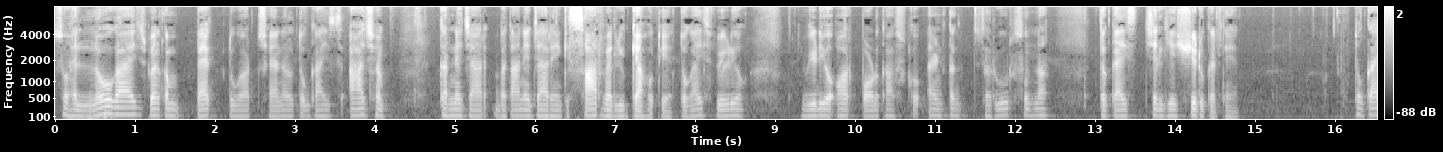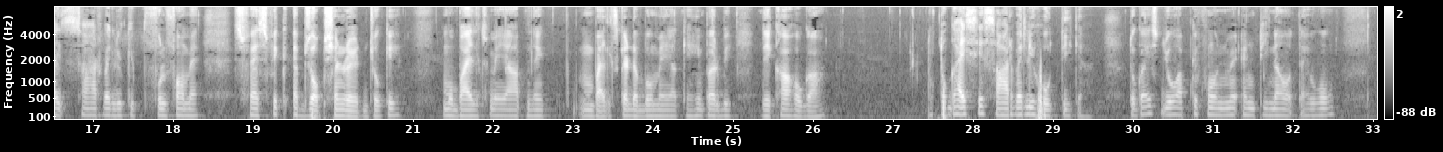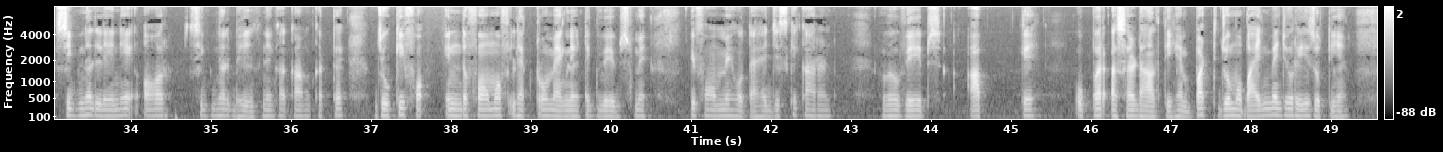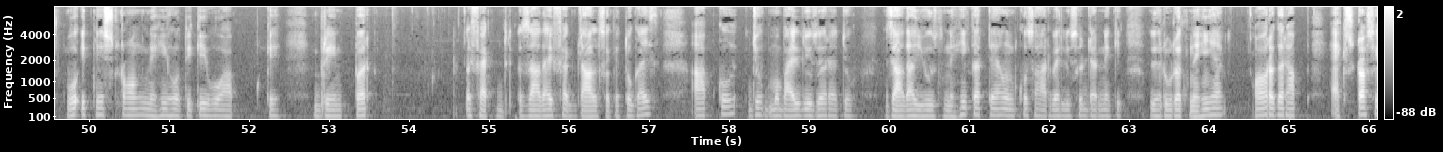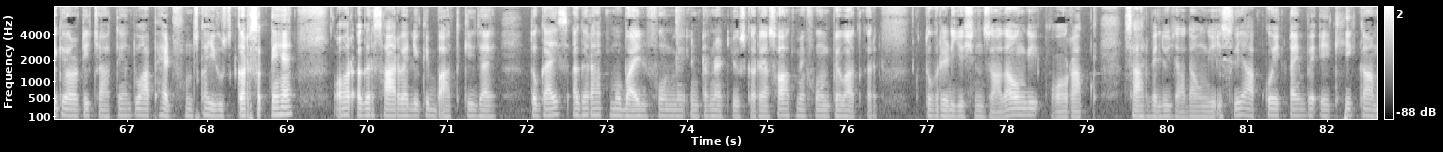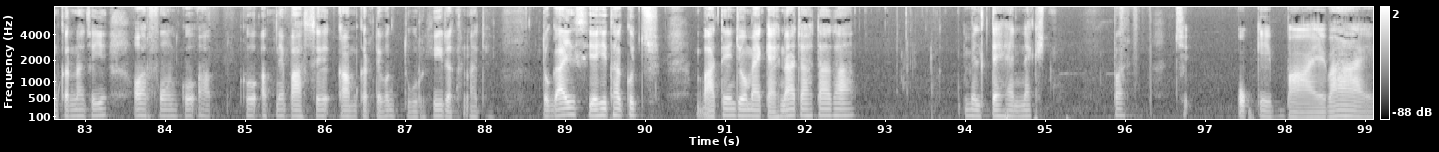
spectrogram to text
So hello guys welcome back to our channel तो guys आज हम करने जा रहे, बताने जा रहे हैं कि सार वैल्यू क्या होती है। तो गाइस वीडियो वीडियो और पॉडकास्ट को एंड तक ज़रूर सुनना। तो गाइस चलिए शुरू करते हैं। तो गाइस सार वैल्यू की फुल फॉर्म है स्पेसिफिक एब्जॉर्प्शन रेट जो कि मोबाइल्स में या आपने मोबाइल्स के डब्बों में या कहीं पर भी देखा होगा। तो गाइस ये सार वैल्यू होती क्या है? तो गाइस जो आपके फ़ोन में एंटीना होता है, वो सिग्नल लेने और सिग्नल भेजने का काम करता है, जो कि in the form of electromagnetic waves में, की फॉर्म में होता है, जिसके कारण वह वेव्स आपके ऊपर असर डालती हैं। बट जो मोबाइल में जो रेज होती हैं, वो इतनी स्ट्रॉन्ग नहीं होती कि वो आपके ब्रेन पर इफ़ेक्ट ज़्यादा इफ़ेक्ट डाल सके। तो गाइज़ आपको जो मोबाइल यूज़र है, जो ज़्यादा यूज़ नहीं करते हैं, उनको सार वैल्यू से डरने की ज़रूरत नहीं है। और अगर आप एक्स्ट्रा सिक्योरिटी चाहते हैं तो आप हेडफोन्स का यूज़ कर सकते हैं। और अगर सार वैल्यू की बात की जाए तो गाइस, अगर आप मोबाइल फ़ोन में इंटरनेट यूज़ कर रहे हैं, साथ में फ़ोन पे बात करें तो रेडिएशन ज़्यादा होंगी और आप सार वैल्यू ज़्यादा होंगी। इसलिए आपको एक टाइम पे एक ही काम करना चाहिए और फ़ोन को आपको अपने पास से काम करते वक्त दूर ही रखना चाहिए। तो गाइस यही था कुछ बातें जो मैं कहना चाहता था। मिलते हैं नेक्स्ट पर। Okay bye bye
